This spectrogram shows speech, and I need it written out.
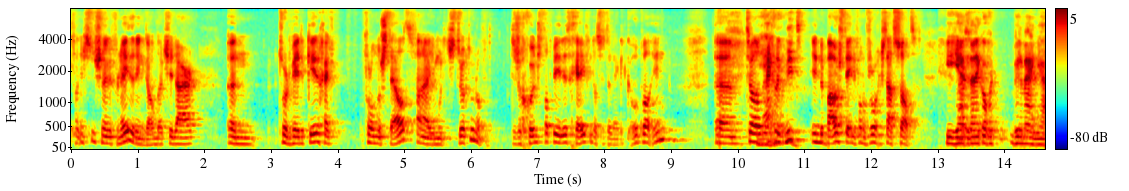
van institutionele vernedering dan. Dat je daar een soort wederkerigheid veronderstelt. Van nou, je moet iets terug doen. Of het is een gunst wat we je dit geven. Dat zit er denk ik ook wel in. Ehm, terwijl het Ja. eigenlijk niet in de bouwstenen van de verzorgingsstaat zat. Je- Jij hebt het eigenlijk over Willemijn, ja.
